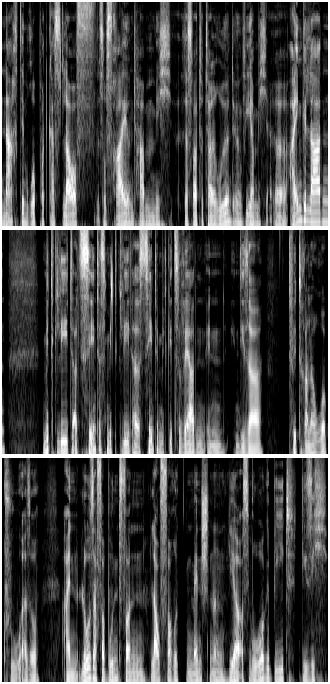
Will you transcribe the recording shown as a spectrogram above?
nach dem Ruhr-Podcast-Lauf so frei und haben mich, das war total rührend irgendwie, haben mich äh, eingeladen, Mitglied, als zehntes Mitglied, also als zehnte Mitglied zu werden in, in dieser Twitterner Ruhr Crew. Also ein loser Verbund von laufverrückten Menschen hier aus dem Ruhrgebiet, die sich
